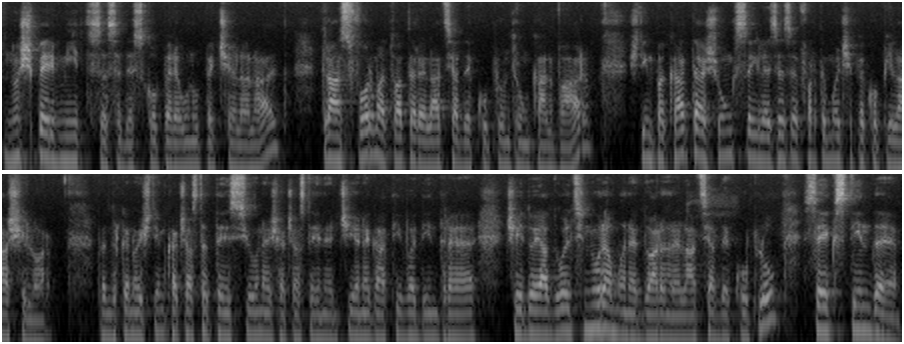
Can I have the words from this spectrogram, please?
nu-și permit să se descopere unul pe celălalt, transformă toată relația de cuplu într-un calvar și, din păcate, ajung să îi lezeze foarte mult și pe copilașii lor. Pentru că noi știm că această tensiune și această energie negativă dintre cei doi adulți nu rămâne doar în relația de cuplu, se extinde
